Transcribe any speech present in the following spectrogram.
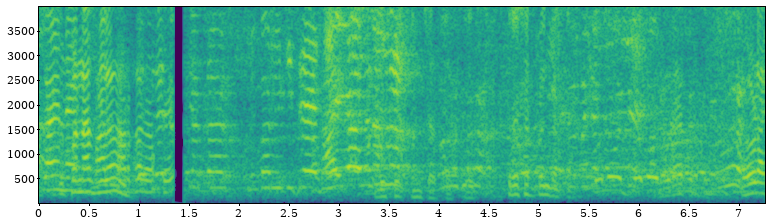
काय नाही पन्नास गेला। ना? सारखाच असते. त्रेसष्ट पंच्याहत्तर एवढा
